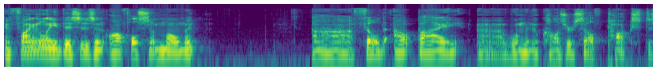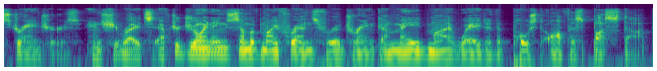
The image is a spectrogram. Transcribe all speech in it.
And finally, this is an awfulsome moment, uh, filled out by a woman who calls herself Talks to Strangers. And she writes, After joining some of my friends for a drink, I made my way to the post office bus stop.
